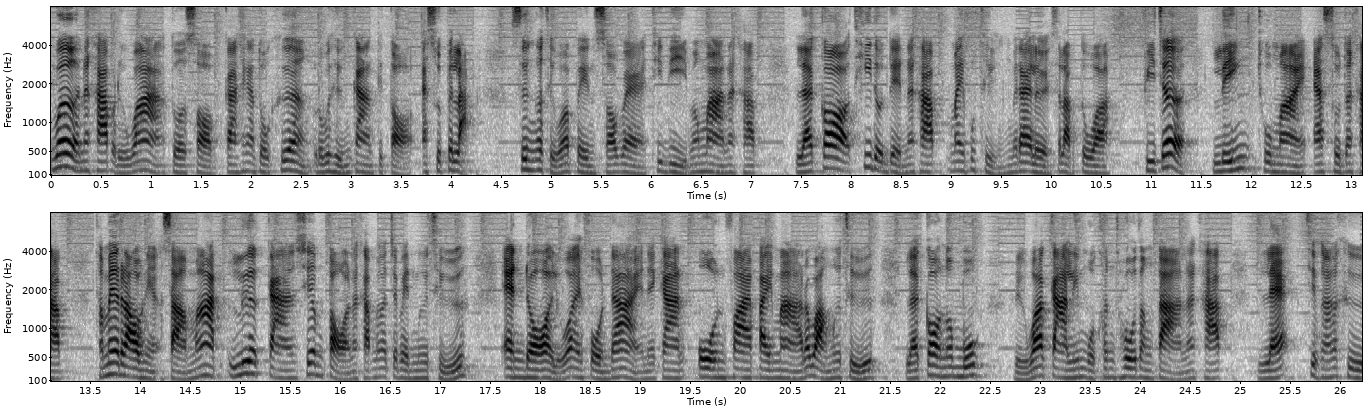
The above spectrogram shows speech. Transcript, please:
เวอร์นะครับ หรือว่าตรวจสอบการใช้งานตัวเครื่องรวมไปถึงการติดต่อ ASUS เป็นหลัก ซึ่งก็ถือว่าเป็นซอฟต์แวร์ที่ดีมากๆนะครับ และก็ที่โดดเด่นนะครับ ไม่พูดถึงไม่ได้เลยสำหรับตัวฟีเจอร์ Link to My ASUS นะครับ ทำให้เราเนี่ยสามารถเลือกการเชื่อมต่อนะครับไม่ว่าจะเป็นมือถือ Android หรือว่า iPhone ได้ ในการโอนไฟล์ไปมาระหว่างมือถือ และก็โน้ตบุ๊กหรือว่าการรีโมทคอนโทรลต่างๆนะครับและที่สำคัญก็คือ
